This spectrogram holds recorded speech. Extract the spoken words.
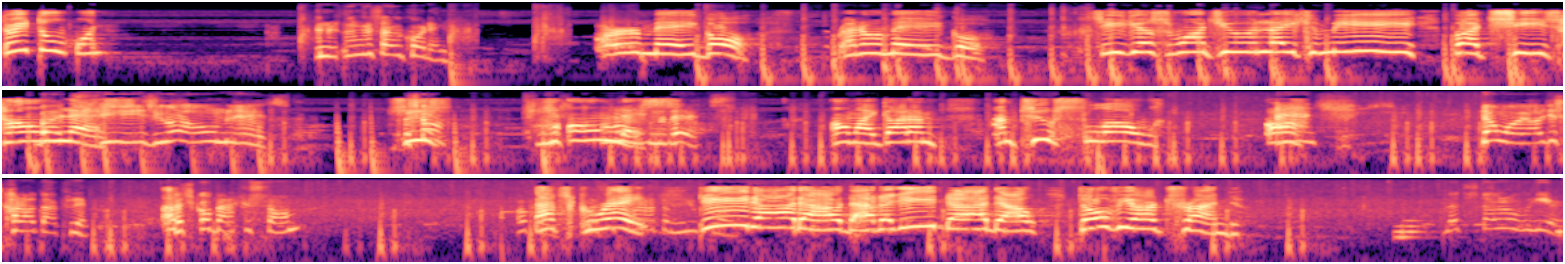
Three, two, one. I'm, I'm gonna start recording. Omega. Red Omega. She just wants you like me, but she's homeless. But she's homeless. she's homeless. Homeless. Oh my god, I'm I'm too slow. Oh, And don't worry, I'll just cut out that clip. Uh, Let's go back to Storm. Okay, that's great. cut out the mute Dee da da da da dee da da. Doviar trend. Let's start over here.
